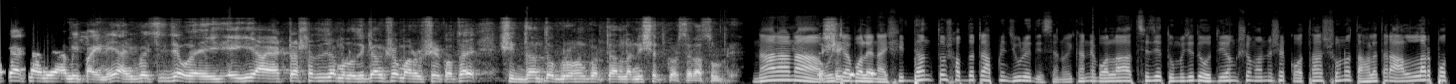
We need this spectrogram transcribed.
একা আমি আমি পাইনি আমি বলছি যে এই আয়াতটার সাথে যেমন অধিকাংশ মানুষের কথায় সিদ্ধান্ত গ্রহণ করতে আল্লাহ নিষেধ করছে রাসুলকে না না না ওইটা বলে নাই। সিদ্ধান্ত শব্দটা আপনি জুড়ে দিছেন ওইখানে বলা আছে যে তুমি যদি অধিকাংশ মানুষের কথা শোনো তাহলে তারা আল্লাহর পথ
